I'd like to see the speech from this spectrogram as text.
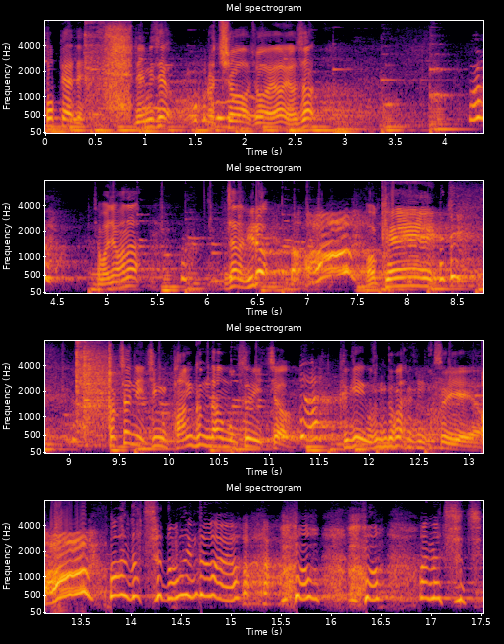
호흡해야 돼. 내미세요. 그렇죠. 좋아요. 여섯. 자, 마지막 하나. 괜찮아, 밀어. 오케이. 덕천이 지금 방금 나온 목소리 있죠? 그게 운동하는 목소리예요. 아, 나 진짜 너무 힘들어요. 아, 나 진짜.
